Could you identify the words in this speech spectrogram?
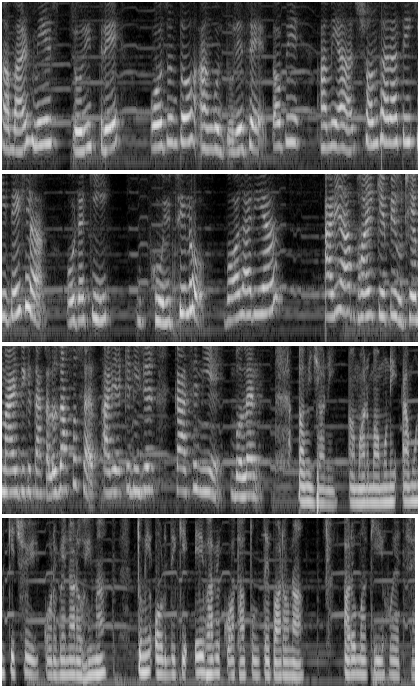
আমার মেয়ের চরিত্রে পর্যন্ত আঙ্গুল তুলেছে। তবে আমি আজ সন্ধ্যা রাতে কি দেখলাম? ওটা কি ভুল ছিল? বল আরিয়া। আরিয়া ভয়ে কেঁপে উঠে মায়ের দিকে তাকালো। জাফর সাহেব আরিয়াকে নিজের কাছে নিয়ে বলেন আমি জানি আমার মামুনি এমন কিছুই করবে না রহিমা। তুমি ওর দিকে এইভাবে কথা তুলতে পারো না। আরও মা কি হয়েছে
